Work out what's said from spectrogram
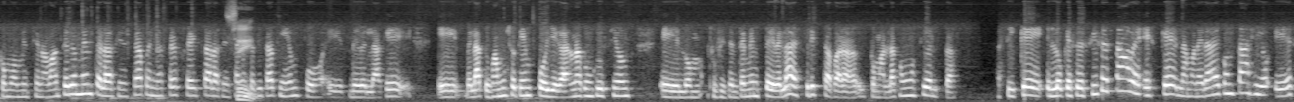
como mencionaba anteriormente, la ciencia pues, no es perfecta, la ciencia necesita tiempo, eh, de verdad que eh, ¿verdad? Toma mucho tiempo llegar a una conclusión eh, lo suficientemente, ¿verdad? Estricta para tomarla como cierta. Así que lo que sí se sabe es que la manera de contagio es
